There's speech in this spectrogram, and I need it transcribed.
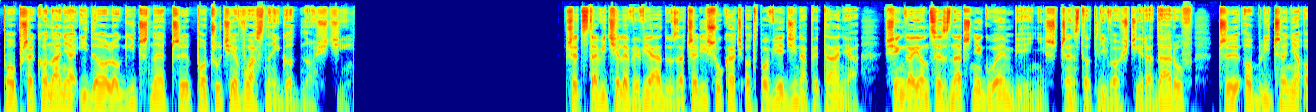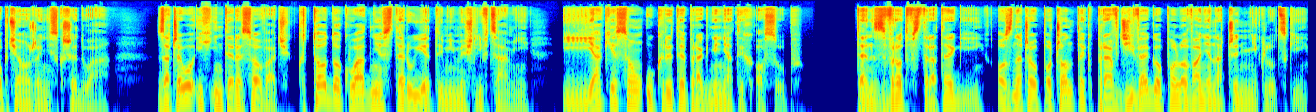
po przekonania ideologiczne czy poczucie własnej godności. Przedstawiciele wywiadu zaczęli szukać odpowiedzi na pytania sięgające znacznie głębiej niż częstotliwości radarów czy obliczenia obciążeń skrzydła. Zaczęło ich interesować, kto dokładnie steruje tymi myśliwcami i jakie są ukryte pragnienia tych osób. Ten zwrot w strategii oznaczał początek prawdziwego polowania na czynnik ludzki.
